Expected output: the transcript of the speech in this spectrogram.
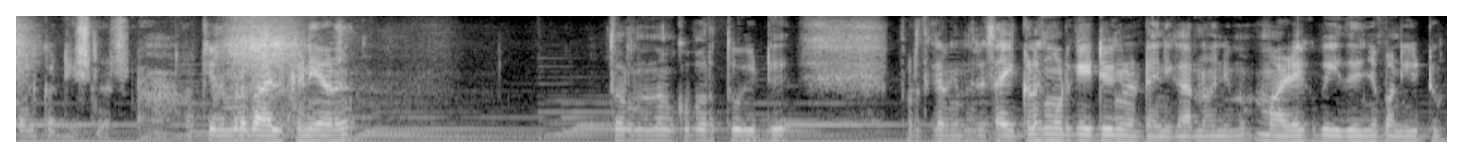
air conditioner okay നമ്മുടെ ബാൽക്കണിയാണ് തുറന്ന് നമുക്ക് പുറത്ത് പോയിട്ട് പുറത്തേക്ക് ഇറങ്ങുന്നത് സൈക്കിൾ അങ്ങോട്ട് കയറ്റി വെക്കണം എനിക്ക് കാരണം ഇനി മഴയൊക്കെ പെയ്ത് കഴിഞ്ഞാൽ പണി കിട്ടും.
